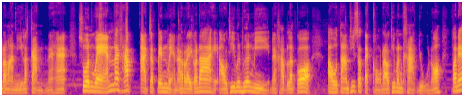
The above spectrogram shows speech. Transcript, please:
ประมาณนี้ละกันนะฮะ ส่วนแหวนนะครับอาจจะเป็นแหวนอะไรก็ได้ เอาที่เพื่อนๆมีนะครับ แล้วก็เอาตามที่สเตตของเราที่มันขาดอยู่เนาะ ตอนนี้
